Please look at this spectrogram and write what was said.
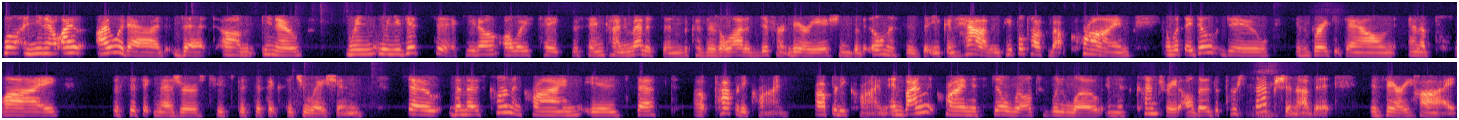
Well, and you know, I I would add that um, you know when when you get sick, you don't always take the same kind of medicine because there's a lot of different variations of illnesses that you can have. And people talk about crime, and what they don't do is break it down and apply specific measures to specific situations. So the most common crime is theft, uh, property crime, property crime. And violent crime is still relatively low in this country, although the perception of it is very high.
